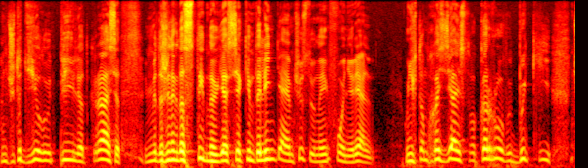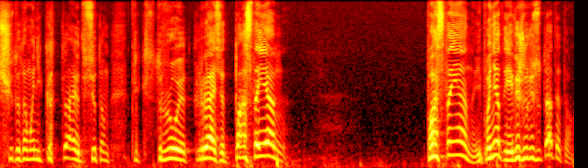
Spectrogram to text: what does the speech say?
они что-то делают, пилят, красят. Мне даже иногда стыдно, я себя каким-то лентяем чувствую на их фоне, реально. У них там хозяйство, коровы, быки, что-то там они катают, все там строят, красят, постоянно. Постоянно. И понятно, я вижу результат этого.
